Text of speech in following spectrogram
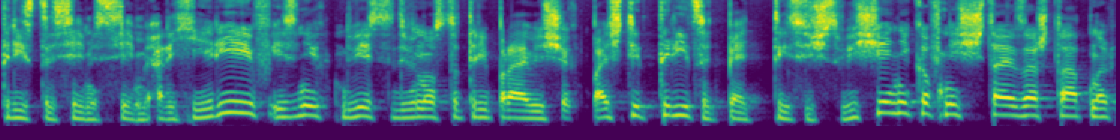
377 архиереев, из них 293 правящих, почти 35 тысяч священников, не считая заштатных,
